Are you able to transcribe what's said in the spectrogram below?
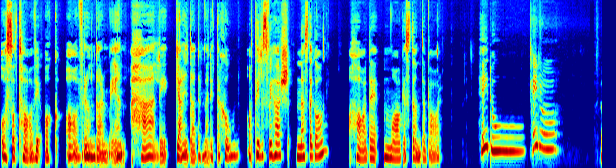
Och så tar vi och avrundar med en härlig guidad meditation. Och tills vi hörs nästa gång, ha det magiskt underbar. Hej då! Hej då!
